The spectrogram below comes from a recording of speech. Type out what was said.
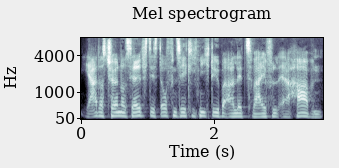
Ja, das Journal selbst ist offensichtlich nicht über alle Zweifel erhaben.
